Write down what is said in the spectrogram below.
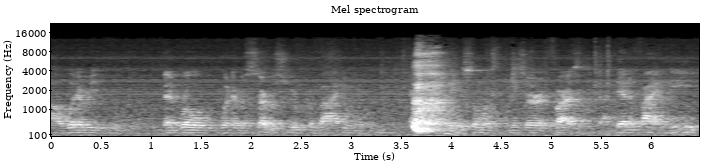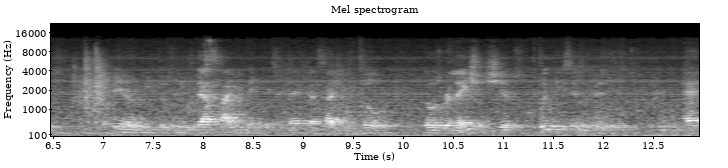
uh, whatever, that role, whatever service you're providing. And someone's concerned as far as identifying needs and being able to meet those needs, that's how you make it connect, that's how you build those relationships with these individuals. And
